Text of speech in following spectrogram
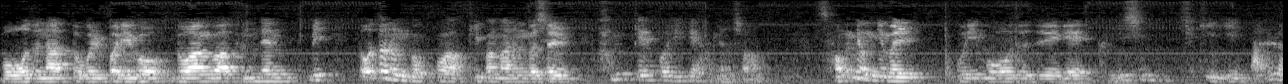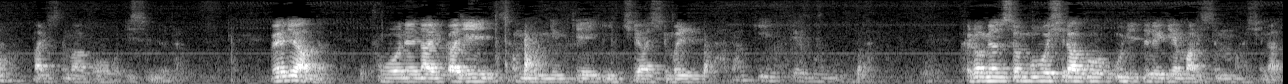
모든 악독을 버리고 노함과 분냄 및 떠드는 것과 비방하는 것을 함께 버리게 하면서 성령님을 우리 모두들에게 근심시키지 말라 말씀하고 있습니다. 왜냐하면 구원의 날까지 성령님께 인치하심을 받았기 때문입니다. 그러면서 무엇이라고 우리들에게 말씀하시나요?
